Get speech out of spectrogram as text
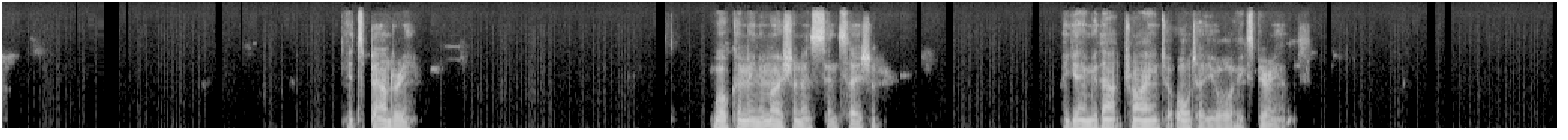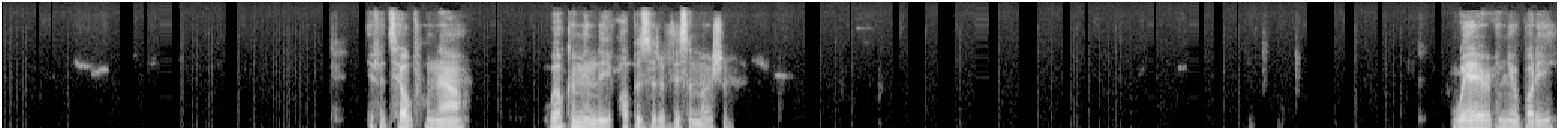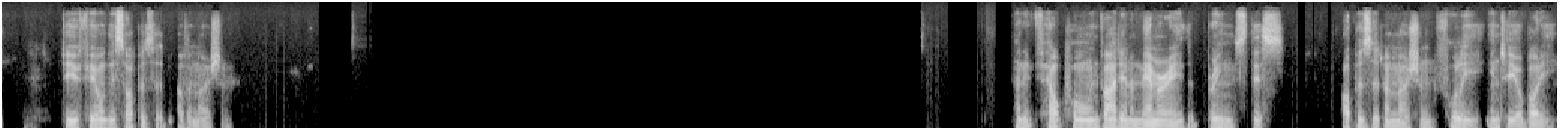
Its boundary? welcoming emotion as sensation. Again, without trying to alter your experience. If it's helpful now, welcome in the opposite of this emotion. Where in your body do you feel this opposite of emotion? And if helpful, invite in a memory that brings this opposite emotion fully into your body.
